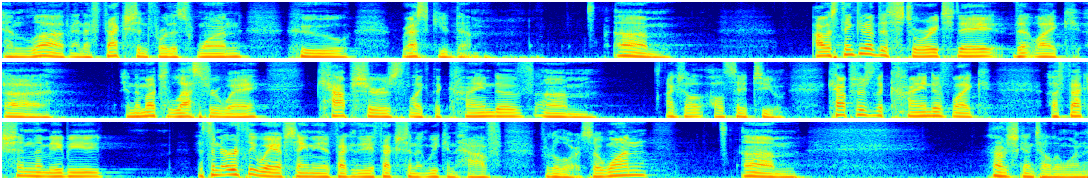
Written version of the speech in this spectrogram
and love and affection for this one who rescued them. Um, I was thinking of this story today that, like, uh, in a much lesser way, captures like the kind of um, actually, I'll, I'll, say two captures the kind of like affection that maybe it's an earthly way of saying the, effect, the affection that we can have for the Lord. So one, um, I'm just going to tell the one.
